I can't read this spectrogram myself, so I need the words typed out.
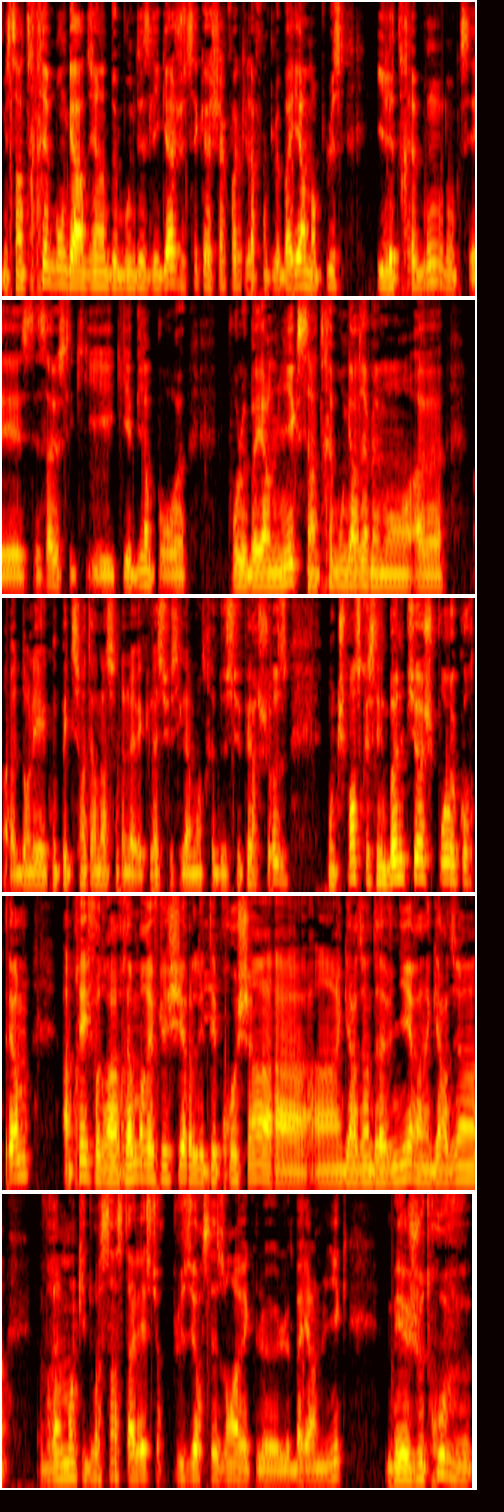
mais c'est un très bon gardien de Bundesliga. Je sais qu'à chaque fois qu'il affronte le Bayern, en plus, il est très bon, donc c'est c'est ça aussi qui, qui est bien pour pour le Bayern Munich. C'est un très bon gardien même en, euh, dans les compétitions internationales avec la Suisse. Il a montré de super choses. Donc je pense que c'est une bonne pioche pour le court terme. Après, il faudra vraiment réfléchir l'été prochain à, à, un gardien d'avenir, un gardien vraiment qui doit s'installer sur plusieurs saisons avec le, le, Bayern Munich. Mais je trouve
